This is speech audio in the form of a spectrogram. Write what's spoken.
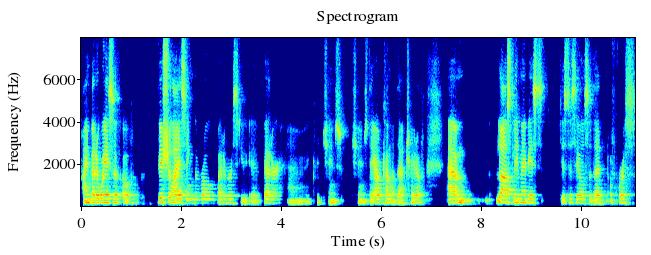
find better ways of, of visualizing the role of biodiversity uh, better, uh, it could change change the outcome of that trade-off. Um, lastly, maybe just to say also that, of course,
